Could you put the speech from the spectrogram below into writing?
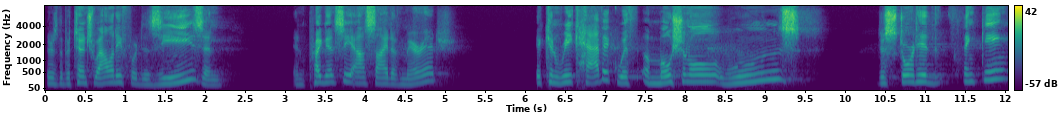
There's the potentiality for disease and, and pregnancy outside of marriage. It can wreak havoc with emotional wounds, distorted thinking.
